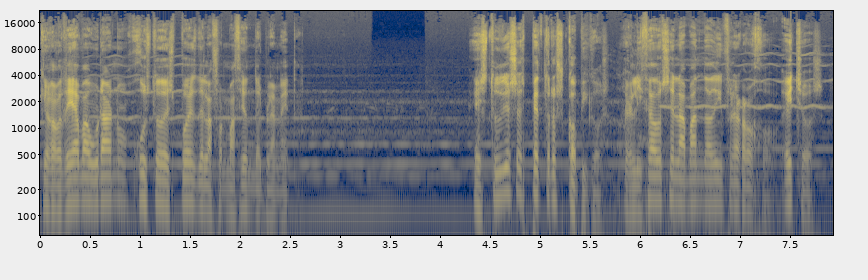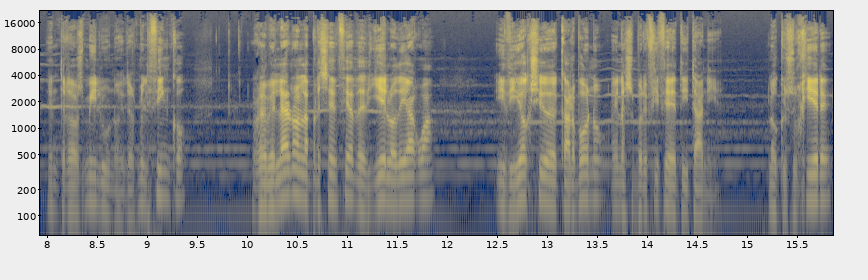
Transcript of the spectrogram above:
que rodeaba Urano justo después de la formación del planeta. Estudios espectroscópicos realizados en la banda de infrarrojo, hechos entre 2001 y 2005, revelaron la presencia de hielo de agua y dióxido de carbono en la superficie de Titania, lo que sugiere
